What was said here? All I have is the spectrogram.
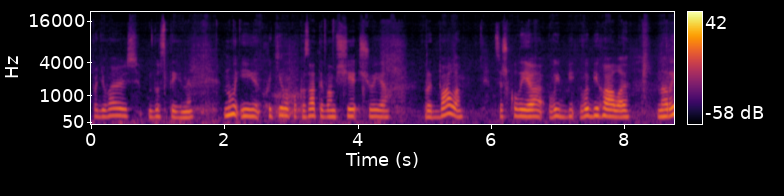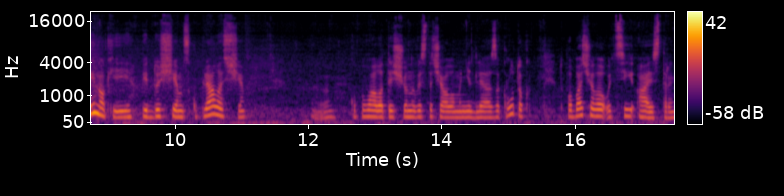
Сподіваюсь, достигне. Ну і хотіла показати вам ще, що я придбала. Це ж коли я вибігала на ринок і під дощем скуплялась ще, е, купувала те, що не вистачало мені для закруток, то побачила оці айстри.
